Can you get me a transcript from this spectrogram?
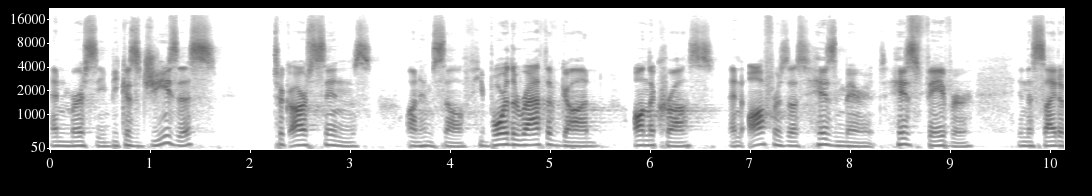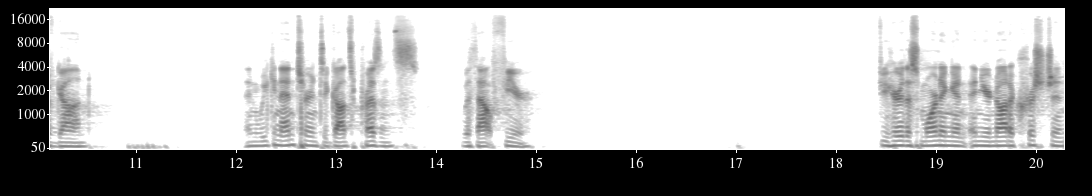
and mercy because Jesus took our sins on himself. He bore the wrath of God on the cross and offers us his merit, his favor in the sight of God. And we can enter into God's presence without fear. If you're here this morning and, and you're not a Christian,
